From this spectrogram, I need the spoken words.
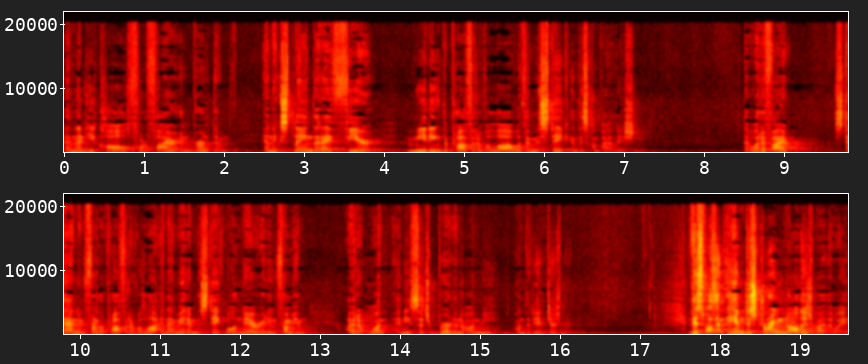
And then he called for fire and burnt them and explained that I fear meeting the Prophet of Allah with a mistake in this compilation. That what if I stand in front of the Prophet of Allah and I made a mistake while narrating from him? I don't want any such burden on me on the day of judgment. This wasn't him destroying knowledge, by the way.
